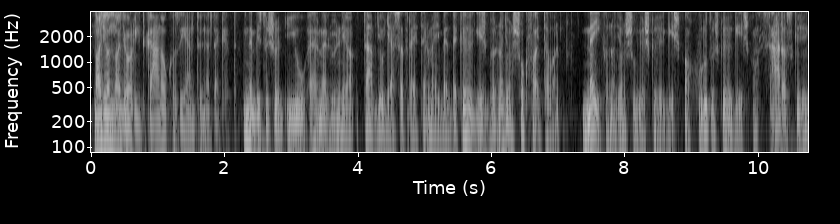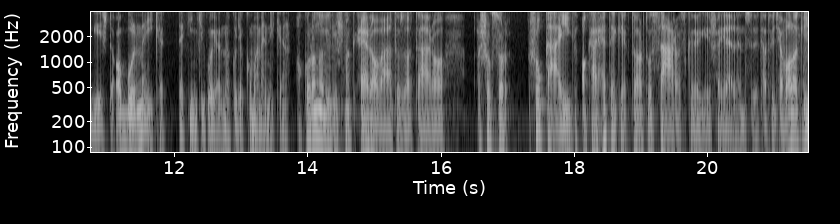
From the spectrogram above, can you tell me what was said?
nagyon-nagyon ritkán okoz ilyen tüneteket. Nem biztos, hogy jó elmerülni a távgyógyászat rejtelmeiben, de köhögésből nagyon sok fajta van. Melyik a nagyon súlyos köhögés? A hurutos köhögés, a száraz köhögés, de abból melyiket tekintjük olyannak, hogy akkor már menni kell? A koronavírusnak erre a változatára sokszor sokáig, akár hetekig tartó száraz köhögés a jellemző. Tehát, hogyha valaki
